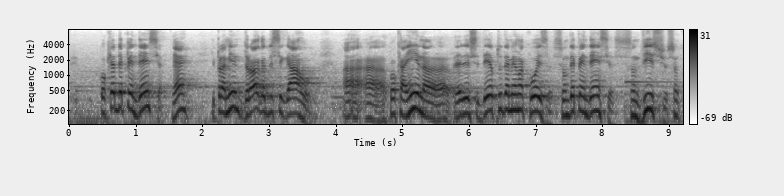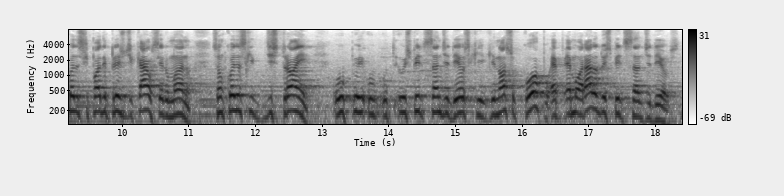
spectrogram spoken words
qualquer dependência. Né? E para mim, droga de cigarro, a, a, cocaína, a LSD, tudo é a mesma coisa. São dependências, são vícios, são coisas que podem prejudicar o ser humano, são coisas que destroem o, o, o Espírito Santo de Deus, que, que nosso corpo é, é morada do Espírito Santo de Deus.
